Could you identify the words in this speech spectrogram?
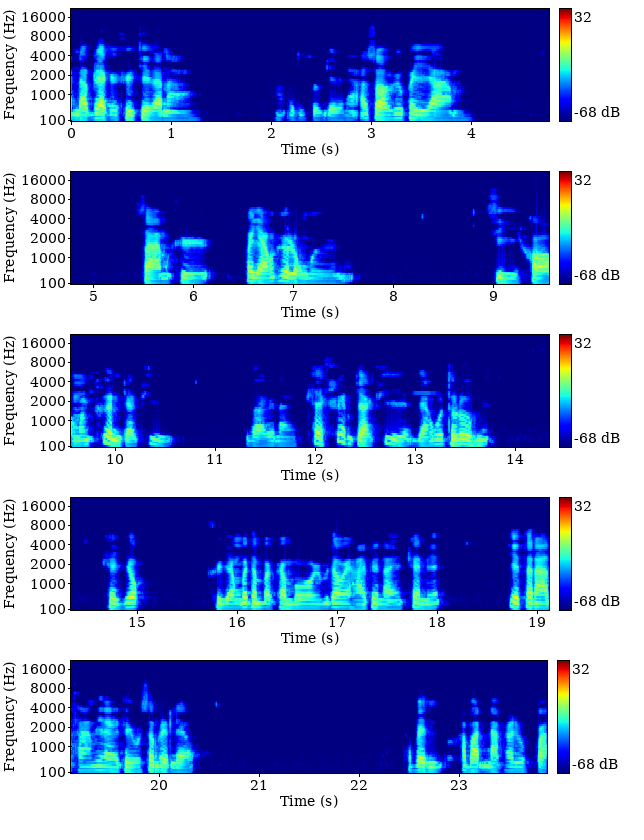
อันดับแรกก็คือเจตนา อุทิศส่วนเจตนา อันสองคือพยายาม สามคือพยายามก็คือลงมือ สี่ของมันเคลื่อนจากที่ภาษาวินัยแค่เคลื่อนจากที่อย่างวัตถุรูปนี้แค่ยก คือยังไม่ต้องไปขโมยไม่ต้องไปหายไปไหน แค่นี้ เจตนาทางวินัยถือว่าสำเร็จแล้ว ถ้าเป็นอบัตหนักก็ดูปา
